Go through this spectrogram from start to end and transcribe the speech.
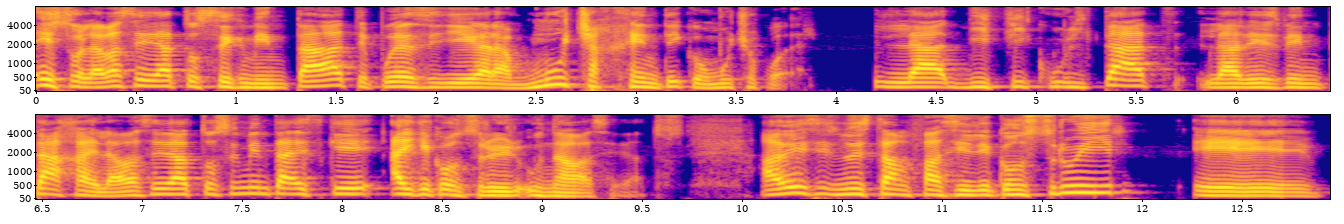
eso, la base de datos segmentada te puede hacer llegar a mucha gente con mucho poder. La dificultad, la desventaja de la base de datos segmentada es que hay que construir una base de datos. A veces no es tan fácil de construir eh,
